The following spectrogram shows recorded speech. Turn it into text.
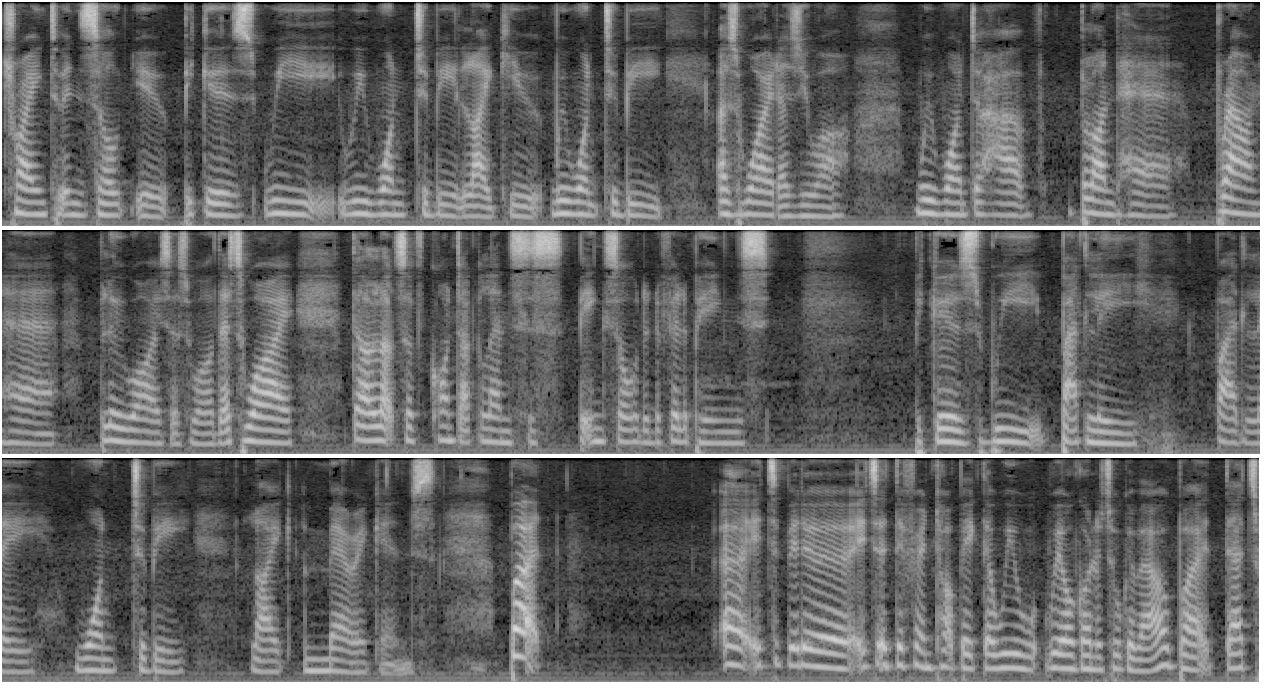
trying to insult you because we we want to be like you. We want to be as white as you are. We want to have blonde hair, brown hair, blue eyes as well. That's why there are lots of contact lenses being sold in the Philippines because we badly, badly want to be like Americans. But uh, it's a bit of it's a different topic that we we are going to talk about. But that's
